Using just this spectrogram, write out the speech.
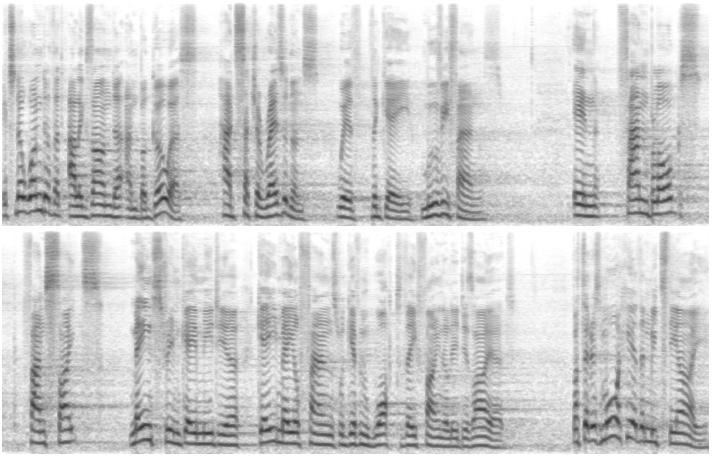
It's no wonder that Alexander and Bagoas had such a resonance with the gay movie fans. In fan blogs, fan sites, mainstream gay media, gay male fans were given what they finally desired. But there is more here than meets the eye.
